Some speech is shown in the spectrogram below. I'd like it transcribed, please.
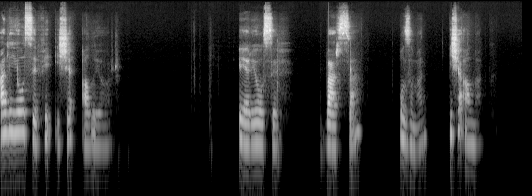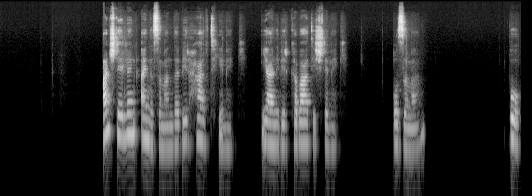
Ali Yosef'i işe alıyor. Eğer Yosef varsa o zaman işe almak. Anstellen aynı zamanda bir halt yemek. Yani bir kabahat işlemek. O zaman bu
